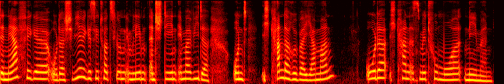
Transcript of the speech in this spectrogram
Denn nervige oder schwierige Situationen im Leben entstehen immer wieder. Und ich kann darüber jammern, oder ich kann es mit Humor nehmen.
